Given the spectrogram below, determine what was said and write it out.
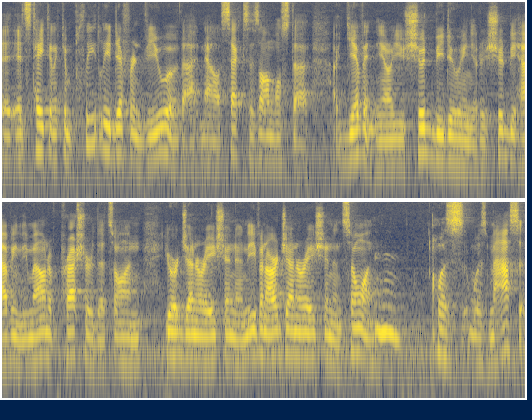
it's taken a completely different view of that now. Sex is almost a, a, given. You know, you should be doing it. You should be having the amount of pressure that's on your generation and even our generation and so on mm-hmm. was was massive.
